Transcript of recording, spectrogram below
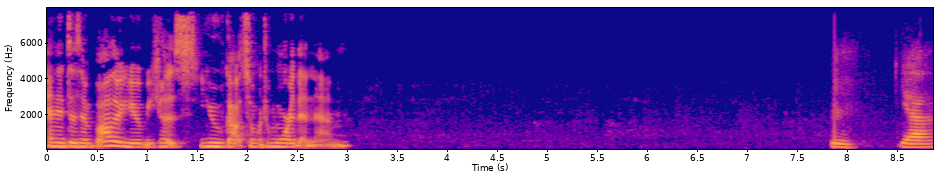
And it doesn't bother you because you've got so much more than them. Mm, yeah.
